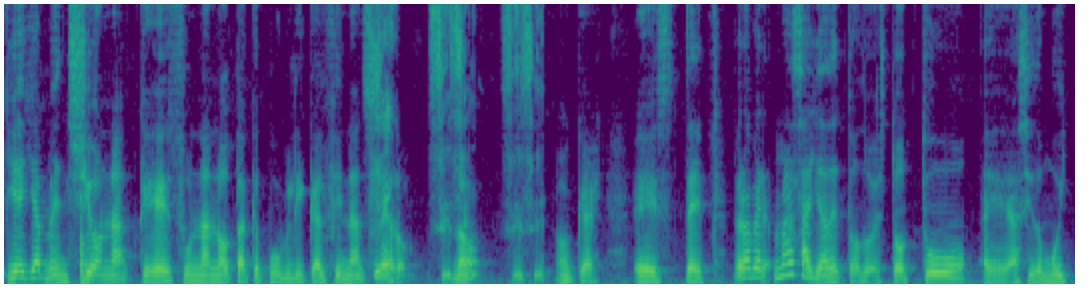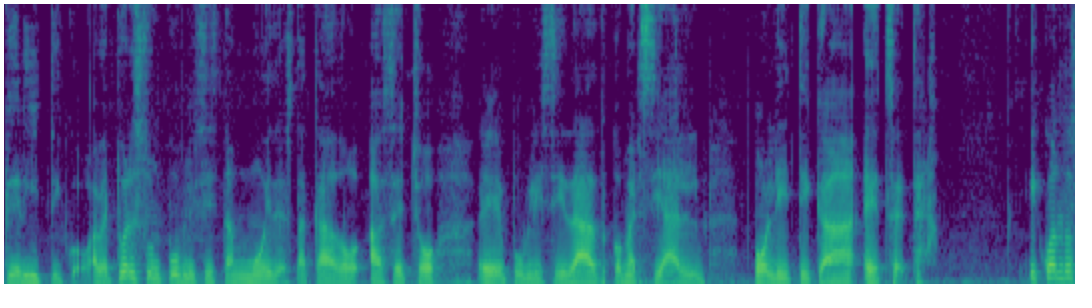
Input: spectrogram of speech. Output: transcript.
y ella menciona que es una nota que publica el financiero. Sí, sí, ¿no? sí, sí, sí. Ok. Este, pero a ver, más allá de todo esto, tú eh, has sido muy crítico. A ver, tú eres un publicista muy destacado, has hecho eh, publicidad comercial, política, etcétera. Y cuando,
